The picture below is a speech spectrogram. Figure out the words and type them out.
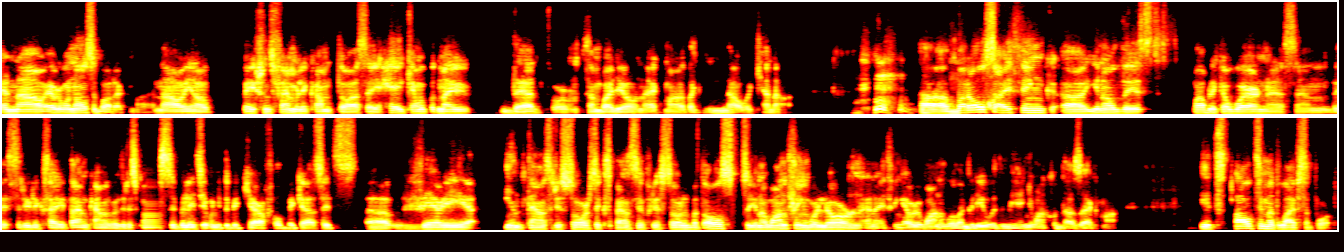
And now everyone knows about ECMO. Now you know patient's family come to us say, "Hey, can we put my dad or somebody on ECMO?" Like, no, we cannot. uh, but also, I think uh, you know this public awareness and this really exciting time coming with responsibility. We need to be careful because it's a very intense resource, expensive resource. But also, you know, one thing we learn, and I think everyone will agree with me, anyone who does ECMO, it's ultimate life support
